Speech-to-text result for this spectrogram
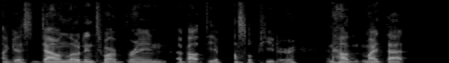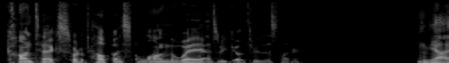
i guess download into our brain about the apostle peter? And how might that context sort of help us along the way as we go through this letter yeah, I,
